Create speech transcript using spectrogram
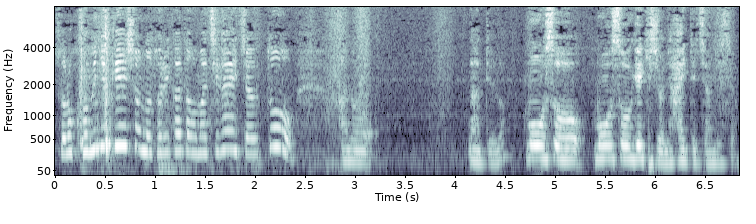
そのコミュニケーションの取り方を間違えちゃうとあのなんていうの？妄想妄想劇場に入ってちゃうんですよ。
